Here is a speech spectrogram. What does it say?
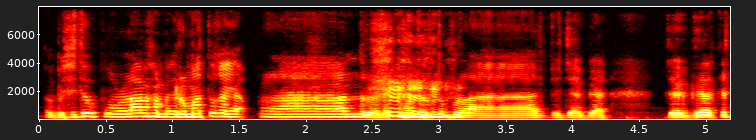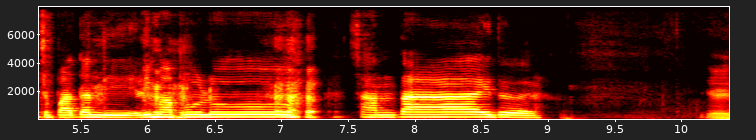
abis itu pulang sampai rumah tuh kayak pelan terus naik motor tuh pelan tuh jaga jaga kecepatan di 50 santai tuh. Ya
